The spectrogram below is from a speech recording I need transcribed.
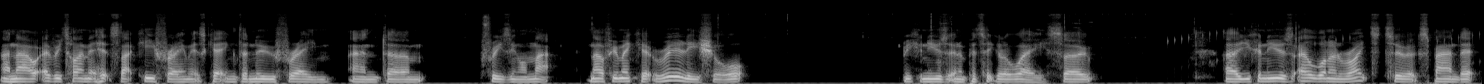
And now every time it hits that keyframe, it's getting the new frame and um, freezing on that. Now if we make it really short, we can use it in a particular way. So uh, you can use L1 and right to expand it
